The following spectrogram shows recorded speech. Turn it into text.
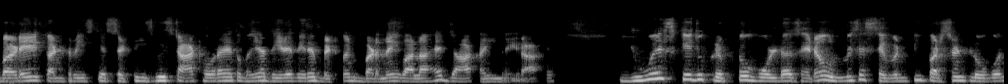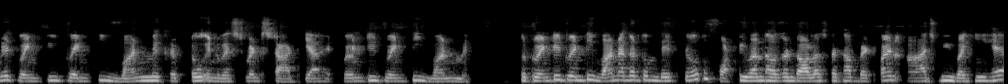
बड़े कंट्रीज़ के सिटीज़ भी स्टार्ट हो रहे हैं तो भैया धीरे धीरे बिटकॉइन बढ़ने ही वाला है, जा कहीं नहीं रहा है। यूएस के जो क्रिप्टो होल्डर्स है ना, उनमें से 70 परसेंट लोगों ने 2021 में क्रिप्टो इन्वेस्टमेंट स्टार्ट किया है 2021 में। तो 2021 अगर तुम देखते हो तो 41,000 डॉलर्स पे था बिटकॉइन आज भी वही है।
